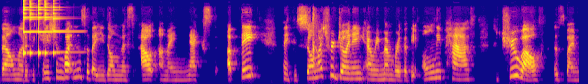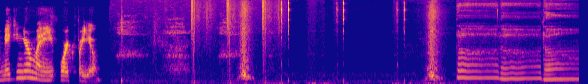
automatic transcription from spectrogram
bell notification button so that you don't miss out on my next update. Thank you so much for joining. And remember that the only path to true wealth is by making your money work for you. Da, da, da.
